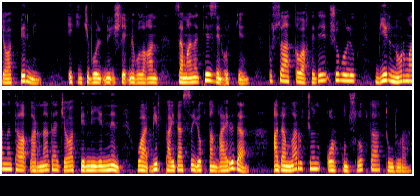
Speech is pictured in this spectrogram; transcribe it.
жооп бермей экинчи бөлүкнү иштетме булаган заманы тезден өткөн бул саатка убактыде ошол бөлүк бир норманын талапларына да жооп бермегенинен уа бир пайдасы жоктон кайры да адамдар үчүн коркунучтулук да туудура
